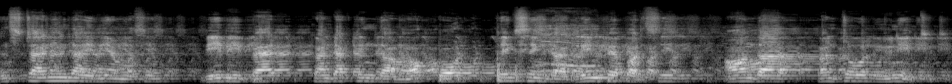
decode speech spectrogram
installing the EVM machine, VVPAT, conducting the mock poll, fixing the green paper seal on the control unit,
